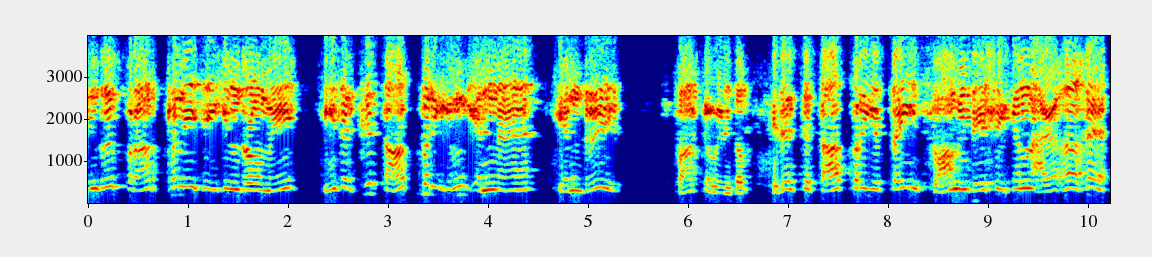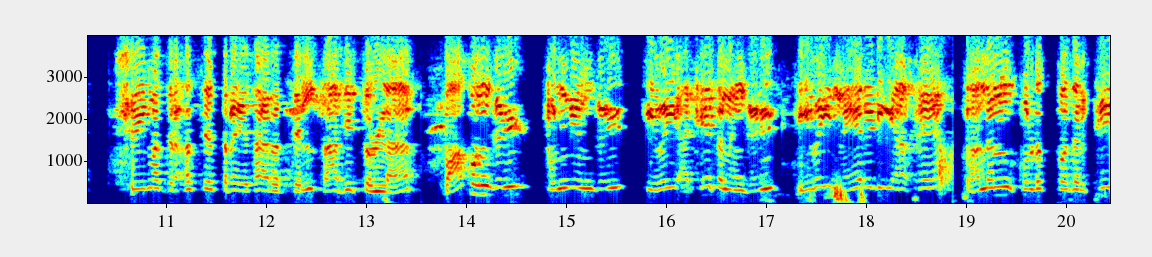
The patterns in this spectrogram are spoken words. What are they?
என்று பிரார்த்தனை செய்கின்றோமே இதற்கு தாத்பரியம் என்ன என்று பார்க்க வேண்டும். இதற்கு தாற்பயத்தை சுவாமி தேசிகன் அழகாக ஸ்ரீமத் ரகசிய திரேசாரத்தில் சாதித்துள்ளார். பாபங்கள் புண்ணியங்கள் இவை அச்சேதனங்கள். இவை நேரடியாக பலன் கொடுப்பதற்கு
